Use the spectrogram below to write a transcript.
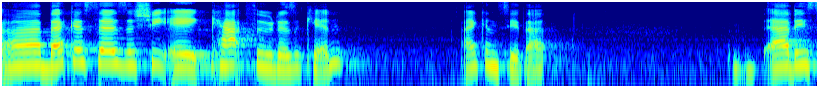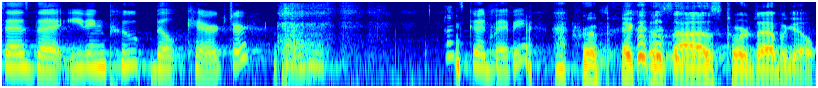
Uh, Becca says that she ate cat food as a kid. I can see that. Abby says that eating poop built character. That's good, baby. Rebecca's eyes towards Abigail.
